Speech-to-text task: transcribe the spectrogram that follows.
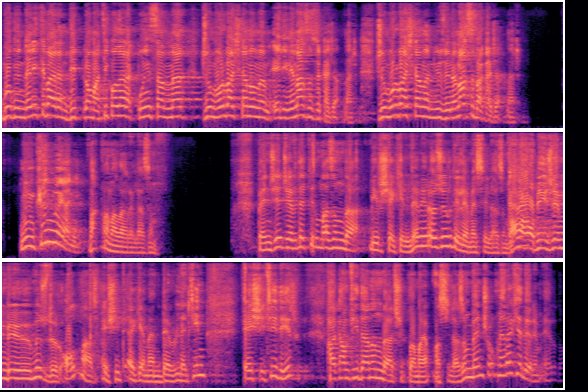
Bugünden itibaren diplomatik olarak bu insanlar Cumhurbaşkanının elini nasıl sıkacaklar? Cumhurbaşkanının yüzüne nasıl bakacaklar? Mümkün mü yani? Bakmamaları lazım. Bence Cevdet Yılmaz'ın da bir şekilde bir özür dilemesi lazım. Ama o bizim büyüğümüzdür. Olmaz. Eşit egemen devletin eşitidir. Hakan Fidan'ın da açıklama yapması lazım. Ben çok merak ederim. Erdoğan.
